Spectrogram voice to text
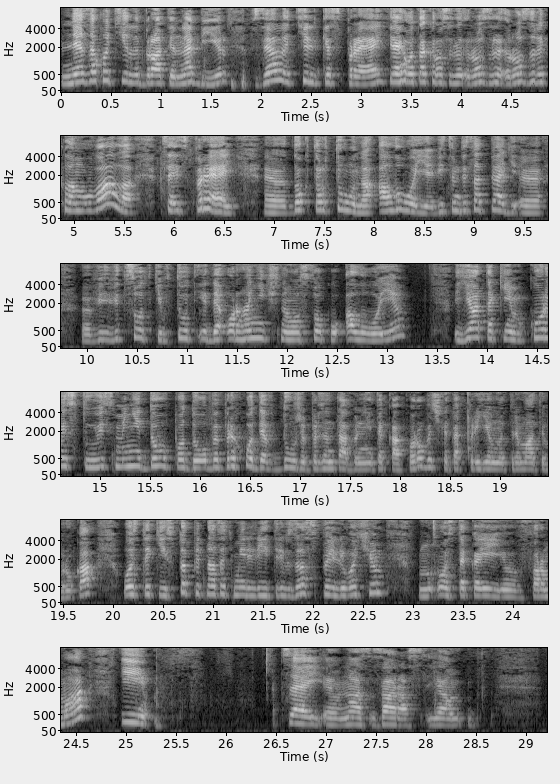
Не захотіли брати набір, взяли тільки спрей. Я його так роз, роз, розрекламувала. Цей спрей е, доктор Туна алоє 85% е, тут іде органічного соку алоє. Я таким користуюсь, мені до вподоби. Приходить в дуже презентабельні така коробочка, так приємно тримати в руках. Ось такі 115 мл з розпилювачем. Ось такий е, формат. І цей е, у нас зараз я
